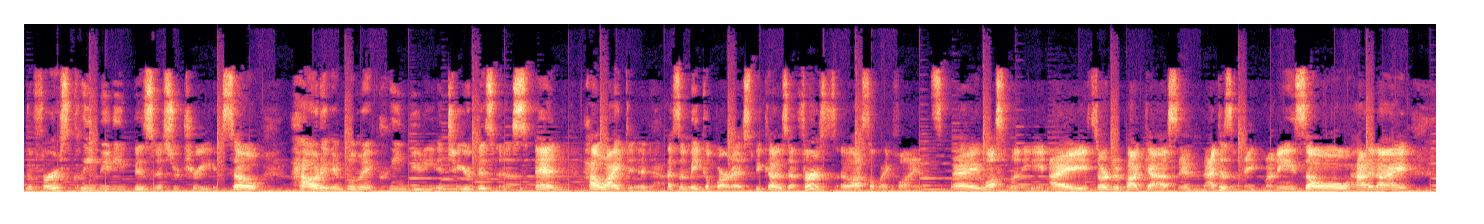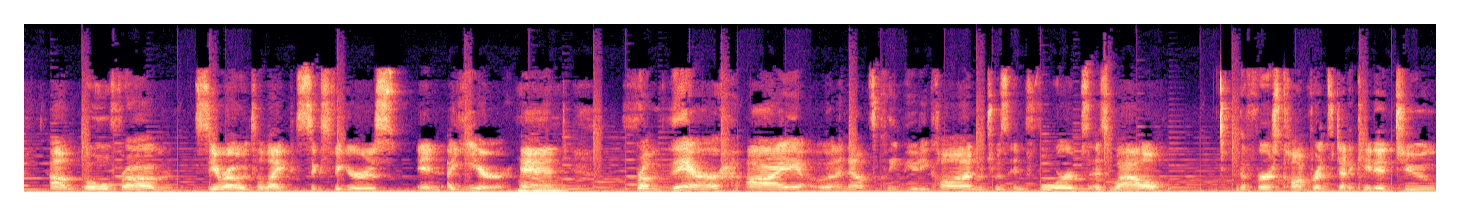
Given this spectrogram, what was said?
the first clean beauty business retreat so how to implement clean beauty into your business and how I did as a makeup artist because at first I lost all my clients. I lost money. I started a podcast and that doesn't make money. So how did I um, go from zero to like six figures in a year? Mm-hmm. And from there, I announced Clean Beauty Con, which was in Forbes as well. The first conference dedicated to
